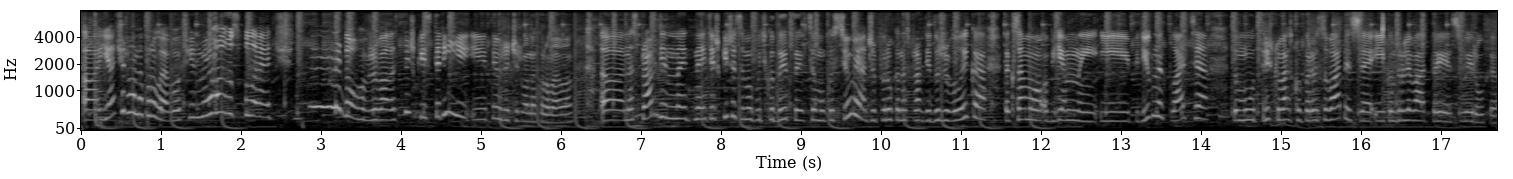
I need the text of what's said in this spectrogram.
А я червона королева у фільмі Голос плеч. Недовго вживалась, трішки істерії, і ти вже червона королева. А, насправді най- найтяжкіше це, мабуть, ходити в цьому костюмі, адже перука насправді дуже велика. Так само об'ємний і під'юбник плаття, тому трішки важко пересуватися і контролювати свої рухи.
